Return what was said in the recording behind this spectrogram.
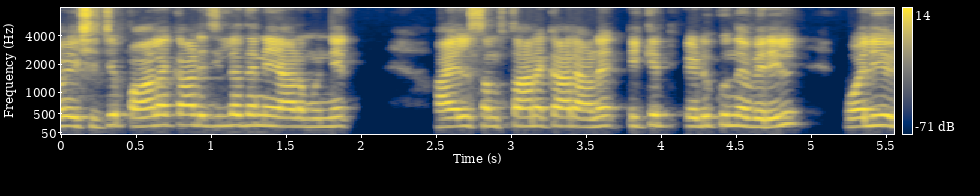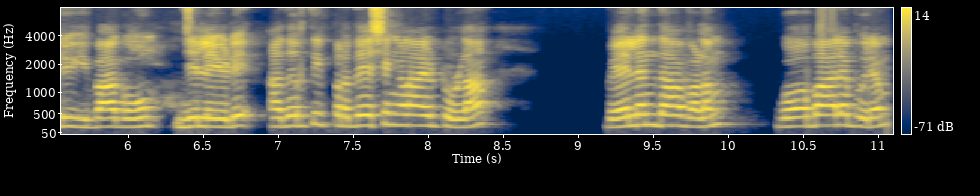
അപേക്ഷിച്ച് പാലക്കാട് ജില്ല തന്നെയാണ് മുന്നിൽ. അയൽ സംസ്ഥാനക്കാരാണ് ടിക്കറ്റ് എടുക്കുന്നവരിൽ വലിയൊരു വിഭാഗവും. ജില്ലയുടെ അതിർത്തി പ്രദേശങ്ങളായിട്ടുള്ള വേലന്താവളം ഗോപാലപുരം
